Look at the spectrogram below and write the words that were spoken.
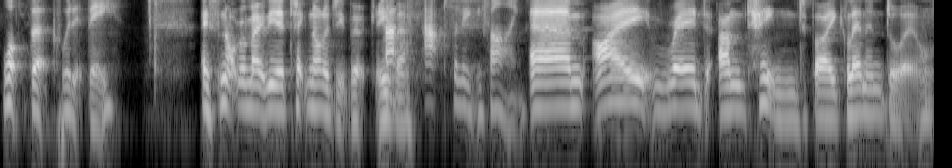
what book would it be? It's not remotely a technology book either. That's absolutely fine. Um, I read Untamed by Glennon Doyle,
